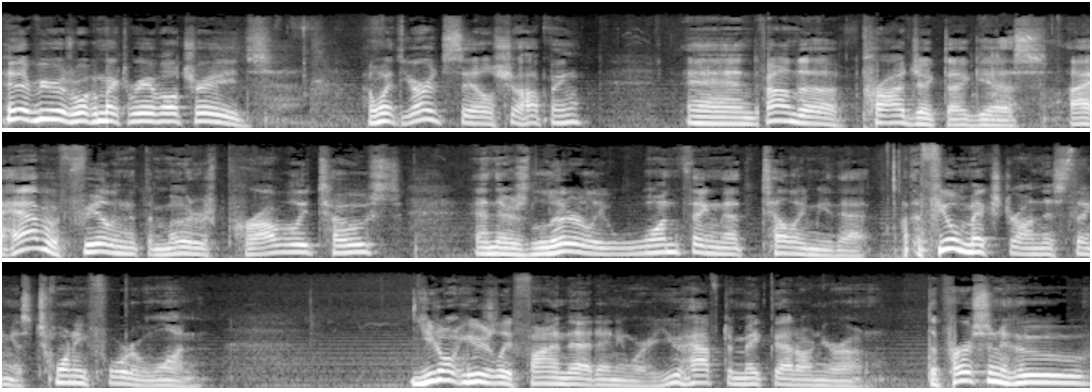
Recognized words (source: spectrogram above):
Hey there viewers, welcome back to Ray of All Trades. I went yard sale shopping and found a project I guess. I have a feeling that the motor's probably toast and there's literally one thing that's telling me that. The fuel mixture on this thing is 24 to 1. You don't usually find that anywhere. You have to make that on your own. The person who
